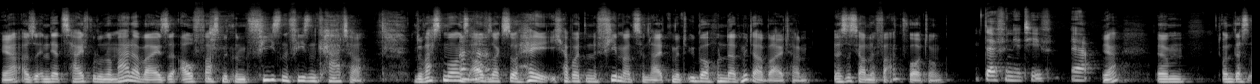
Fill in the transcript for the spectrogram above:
Ja, also in der Zeit, wo du normalerweise aufwachst mit einem fiesen, fiesen Kater. Und du wachst morgens Aha. auf und sagst so, hey, ich habe heute eine Firma zu leiten mit über 100 Mitarbeitern. Das ist ja eine Verantwortung. Definitiv, ja. Ja, ähm, und das,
